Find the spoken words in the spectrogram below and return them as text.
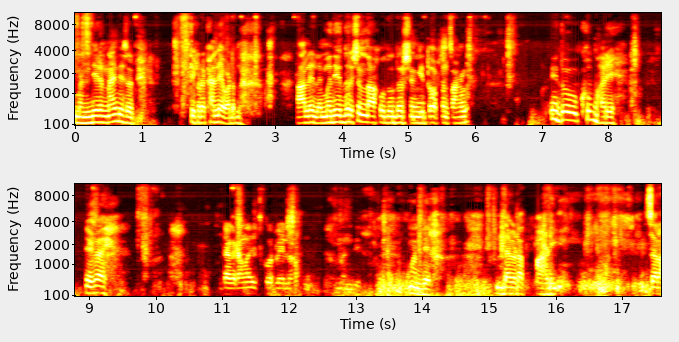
मंदिर नाही दिसत. तिकडे खाली वाटत. आलेलं आहे. मध्ये दर्शन दाखवतो दर्शन घेतो आपण चांगलं. इथं खूप भारी आहे. हे काय? दगडामध्येच कोरलेलं मंदिर. मंदिर. दगडात पहाडी. चला.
